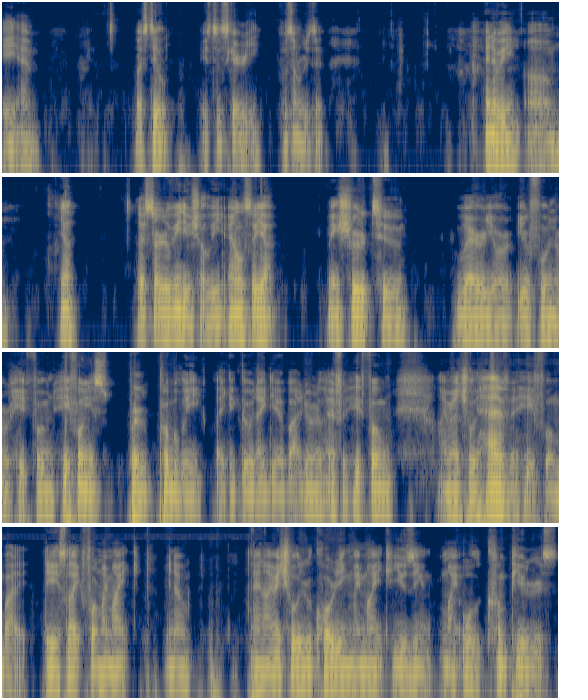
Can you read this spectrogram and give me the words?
a.m. But still, it's still scary for some reason. Anyway, um, yeah, let's start the video, shall we? And also, yeah, make sure to wear your earphone or headphone. Headphone is probably like a good idea, but I don't really have a headphone. I actually have a headphone, but this like for my mic, you know. And I'm actually recording my mic using my old computers.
